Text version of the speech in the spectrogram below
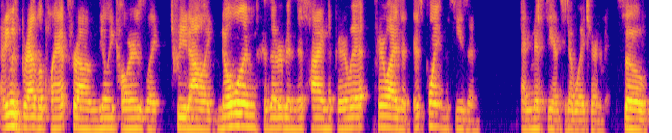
I think it was Brad LaPlante from the Only Colors like tweeted out like no one has ever been this high in the pairwise at this point in the season and missed the NCAA tournament. So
